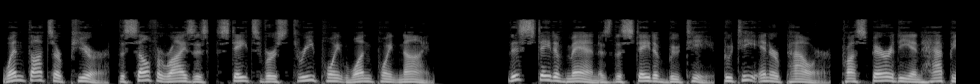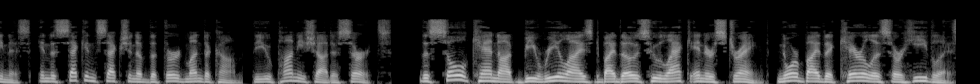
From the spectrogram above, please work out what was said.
When thoughts are pure, the self arises, states verse 3.1.9. This state of man is the state of buddhi, buddhi inner power, prosperity and happiness. In the second section of the third Mundakam, the Upanishad asserts, "...the soul cannot be realized by those who lack inner strength, nor by the careless or heedless,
